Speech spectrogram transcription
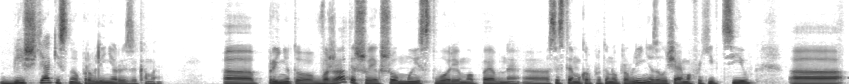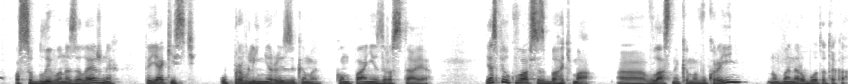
більш якісне управління ризиками. Прийнято вважати, що якщо ми створюємо певне е, систему корпоративного управління, залучаємо фахівців, особливо незалежних, то якість управління ризиками компанії зростає. Я спілкувався з багатьма власниками в Україні. Ну, в мене робота така.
